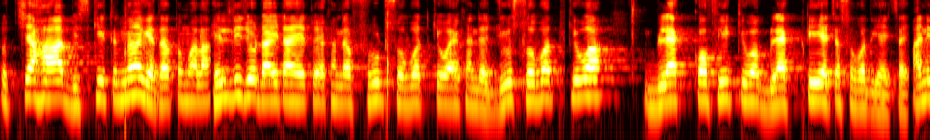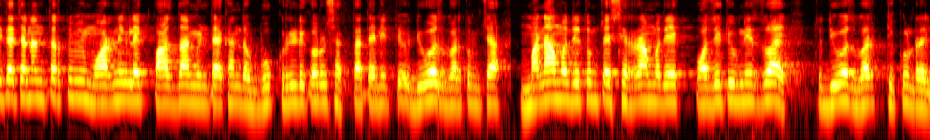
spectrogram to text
तो चहा बिस्किट न घेता तुम्हाला हेल्दी जो डाएट आहे तो एखाद्या फ्रूट सोबत किंवा एखाद्या ज्यूस सोबत किंवा ब्लॅक कॉफी किंवा ब्लॅक टी याच्यासोबत घ्यायचा आहे. आणि त्याच्यानंतर तुम्ही मॉर्निंगला एक पाच दहा मिनटं एखादं बुक रीड करू शकता. त्याने ते दिवसभर तुमच्या मनामध्ये तुमच्या शरीरामध्ये एक पॉझिटिव्हनेस जो आहे तो दिवसभर टिकून राहील.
